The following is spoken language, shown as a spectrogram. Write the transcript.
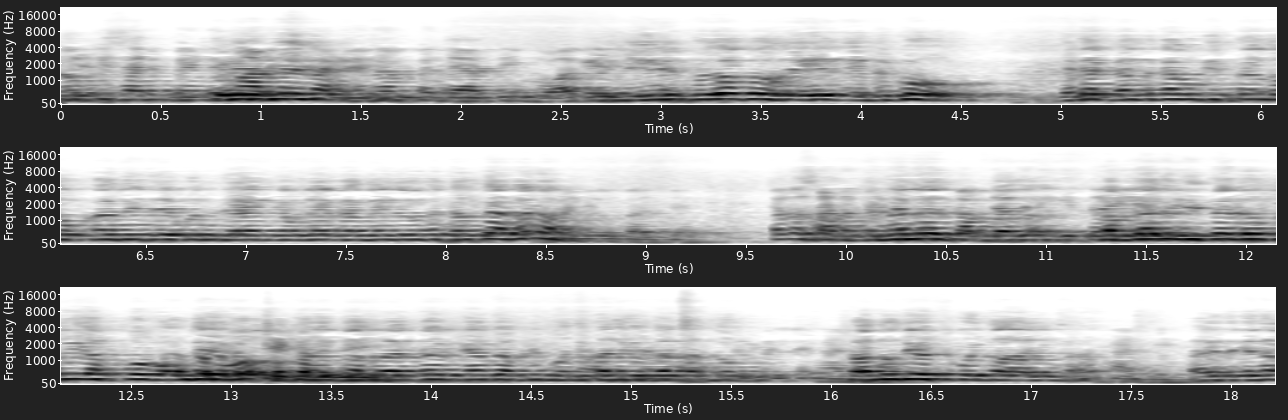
ਲੋਕੀ ਸਾਰੇ ਪਿੰਡ ਦੇ ਮਾਰਕ ਘੜੇ ਨਾ ਪੰਜਾਬ ਦੀ ਬਹੁਤ ਗਏ। ਇਹ ਕੋਦਾ ਤੋਂ ਇਹ ਦੇਖੋ ਜਿਹੜਾ ਗਲਤ ਕੰਮ ਕੀਤਾ ਲੋਕਾਂ ਨੇ ਜੇ ਕੋਈ ਨਜਾਇਜ਼ ਕਬਜ਼ਾ ਕਰਨਾ ਤੇ ਉਹ ਤਾਂ ਗਲਤ ਹੈ ਨਾ। ਕੰਮ ਚਲੋ ਸਾਡਾ ਪਿੰਡ ਇਹਨਾਂ ਨੇ ਕਬਜ਼ਾ ਤੇ ਨਹੀਂ ਕੀਤਾ ਕਬਜ਼ਾ ਨਹੀਂ ਕੀਤਾ ਜੋ ਤੁਸੀਂ ਆਪੋ ਵਾਉਂਦੇ ਹੋ ਤੁਹਾਨੂੰ ਏਦਾਂ ਵੀ ਕਹਿੰਦੇ ਆਪਣੀ ਬੋਲੀ ਵਾਲੀ ਉਦਾਂ ਕਰ ਦੋ। ਸਾਨੂੰ ਦੀ ਉੱਤੇ ਕੋਈ ਤਲਾਜ ਨਹੀਂ ਹਾਂਜੀ। ਅਸੀਂ ਤਾਂ ਕਹਿੰਦਾ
